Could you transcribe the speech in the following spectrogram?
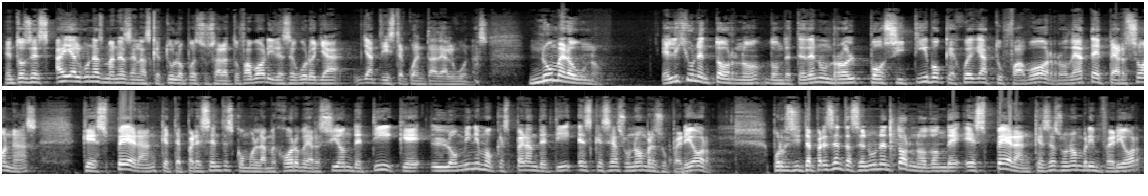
Entonces, hay algunas maneras en las que tú lo puedes usar a tu favor y de seguro ya, ya te diste cuenta de algunas. Número uno, Elige un entorno donde te den un rol positivo que juegue a tu favor. Rodéate de personas que esperan que te presentes como la mejor versión de ti, que lo mínimo que esperan de ti es que seas un hombre superior. Porque si te presentas en un entorno donde esperan que seas un hombre inferior,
